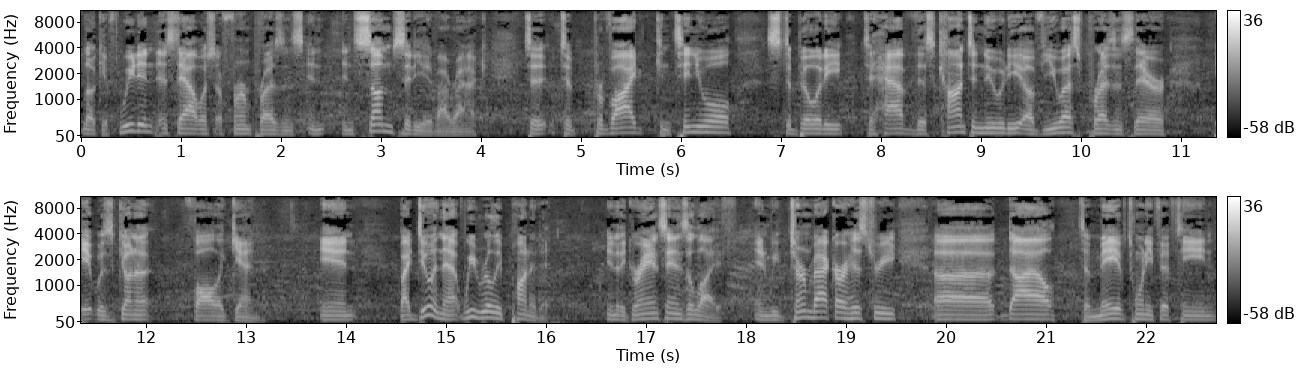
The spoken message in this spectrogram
look, if we didn't establish a firm presence in, in some city of Iraq to, to provide continual stability, to have this continuity of U.S. presence there, it was to fall again. And by doing that, we really punted it into the grandstands of life. And we turned back our history uh, dial to May of 2015,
